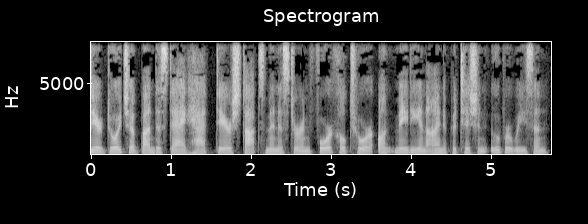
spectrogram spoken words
Der Deutsche Bundestag hat der Staatsministerin für Kultur und Medien eine Petition überwiesen,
